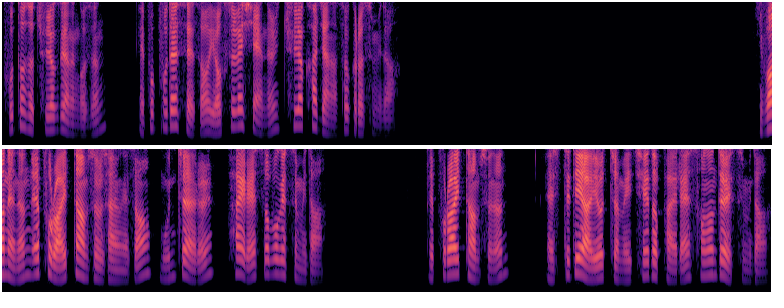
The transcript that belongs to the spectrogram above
붙어서 출력되는 것은 fpdes에서 역슬래시 n을 출력하지 않아서 그렇습니다. 이번에는 fwrite 함수를 사용해서 문자열을 파일에 써보겠습니다. fwrite 함수는 stdio.h 헤더 파일에 선언되어 있습니다.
